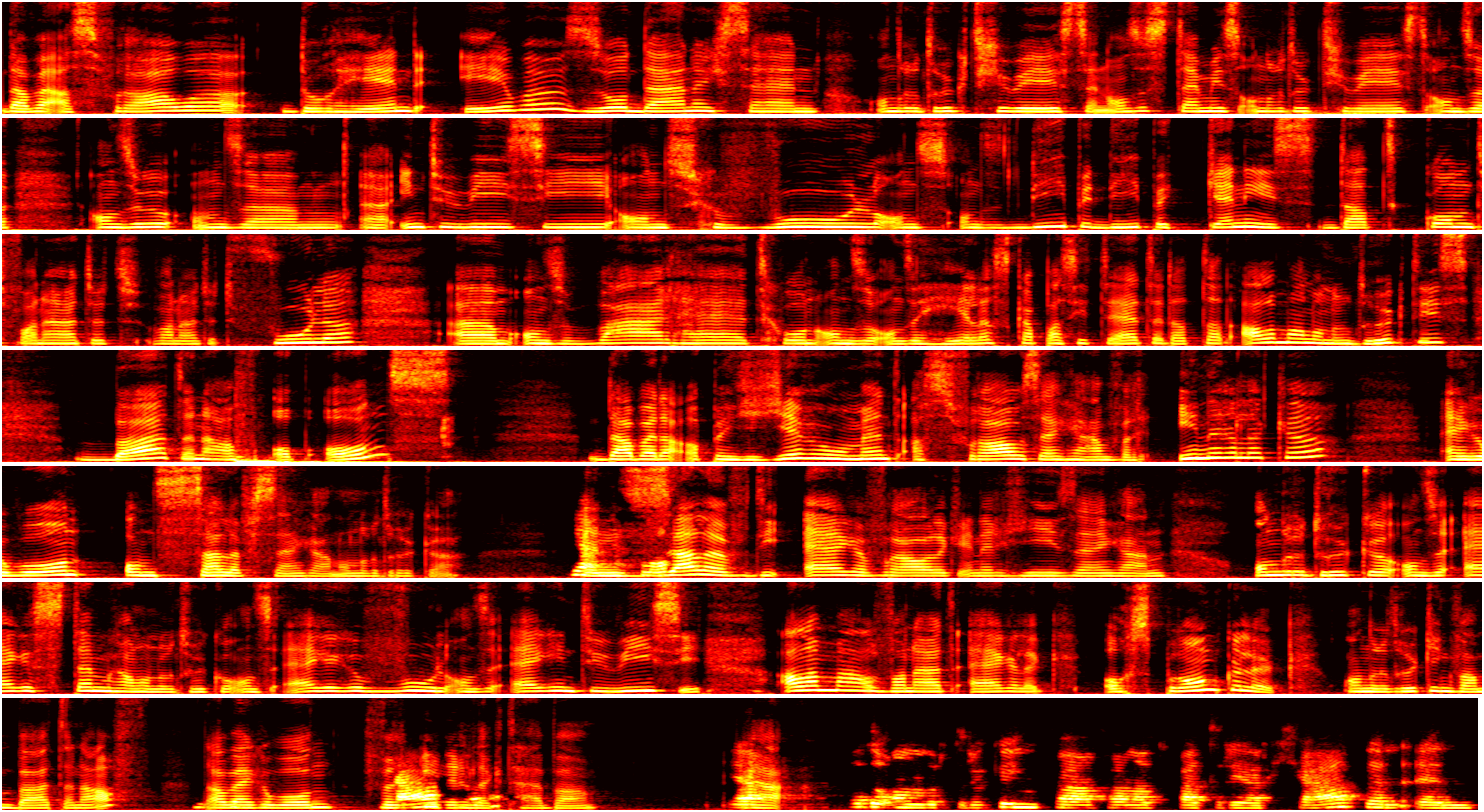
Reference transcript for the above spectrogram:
dat we als vrouwen doorheen de eeuwen zodanig zijn onderdrukt geweest en onze stem is onderdrukt geweest, onze, onze, onze eh, intuïtie, ons gevoel, ons, onze diepe, diepe kennis, dat komt vanuit het, vanuit het voelen, ehm, onze waarheid, gewoon onze, onze helerscapaciteiten, dat dat allemaal onderdrukt is buitenaf op ons, dat we dat op een gegeven moment als vrouw zijn gaan verinnerlijken en gewoon onszelf zijn gaan onderdrukken. Ja, en klopt. zelf die eigen vrouwelijke energie zijn gaan onderdrukken, onze eigen stem gaan onderdrukken, ons eigen gevoel, onze eigen intuïtie. Allemaal vanuit eigenlijk oorspronkelijk onderdrukking van buitenaf, dat wij gewoon verinnerlijkt hebben. Ja. Ja. de onderdrukking van, van het patriarchaat. En, en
